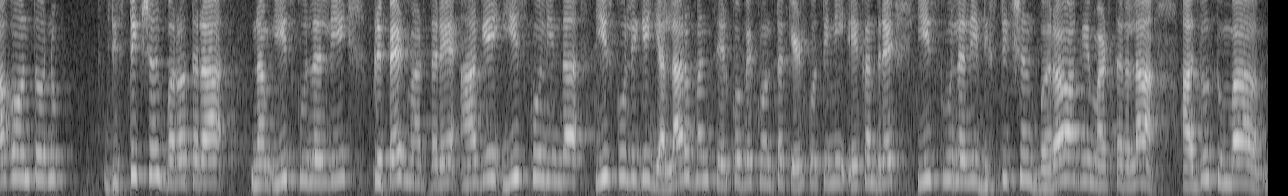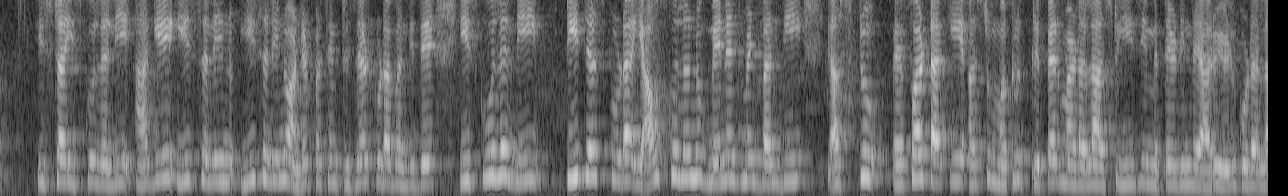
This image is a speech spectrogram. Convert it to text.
ಆಗೋ ಅಂಥವ್ರನ್ನು ಡಿಸ್ಟಿಕ್ಷನ್ ಬರೋ ಥರ ನಮ್ಮ ಈ ಸ್ಕೂಲಲ್ಲಿ ಪ್ರಿಪೇರ್ಡ್ ಮಾಡ್ತಾರೆ. ಹಾಗೆ ಈ ಸ್ಕೂಲಿಂದ ಈ ಸ್ಕೂಲಿಗೆ ಎಲ್ಲರೂ ಬಂದು ಸೇರ್ಕೋಬೇಕು ಅಂತ ಕೇಳ್ಕೊತೀನಿ. ಏಕೆಂದರೆ ಈ ಸ್ಕೂಲಲ್ಲಿ ಡಿಸ್ಟಿಕ್ಷನ್ ಬರೋ ಹಾಗೆ ಮಾಡ್ತಾರಲ್ಲ, ಅದು ತುಂಬ ಇಷ್ಟ ಈ ಸ್ಕೂಲಲ್ಲಿ ಹಾಗೆ ಈ ಸಲಿನೂ ಈ ಸಲಿನೂ ಹಂಡ್ರೆಡ್ ಪರ್ಸೆಂಟ್ ರಿಸಲ್ಟ್ ಕೂಡ ಬಂದಿದೆ. ಈ ಸ್ಕೂಲಲ್ಲಿ ಟೀಚರ್ಸ್ ಕೂಡ ಯಾವ ಸ್ಕೂಲನ್ನು ಮ್ಯಾನೇಜ್ಮೆಂಟ್ ಬಂದು ಅಷ್ಟು ಎಫರ್ಟ್ ಹಾಕಿ ಅಷ್ಟು ಮಕ್ಳಿಗೆ ಪ್ರಿಪೇರ್ ಮಾಡಲ್ಲ, ಅಷ್ಟು ಈಸಿ ಮೆಥಡಿಂದ ಯಾರೂ ಹೇಳ್ಕೊಡಲ್ಲ.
